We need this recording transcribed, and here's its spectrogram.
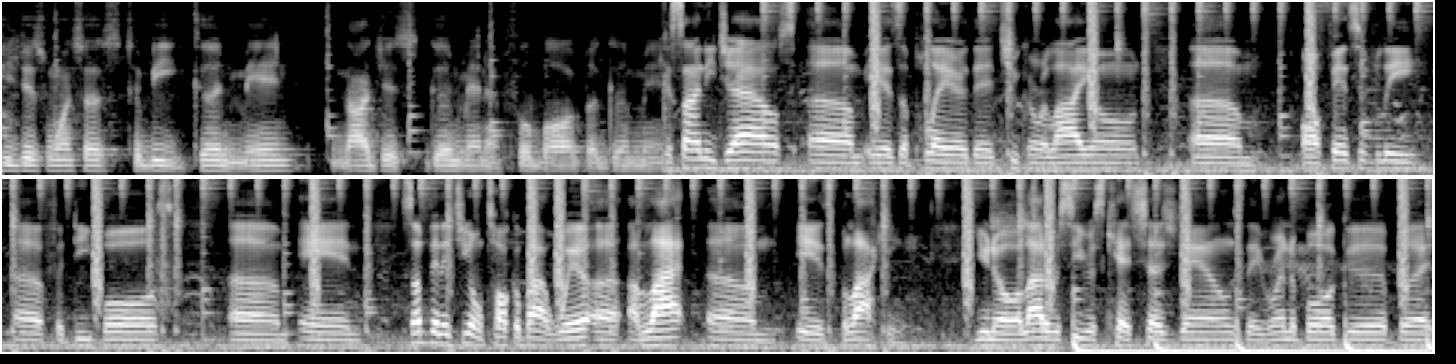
he just wants us to be good men, not just good men in football, but good men. Ksani Jiles um, is a player that you can rely on um, offensively uh, for deep balls. Um, and something that you don't talk about well uh, a lot um, is blocking. You know, a lot of receivers catch touchdowns, they run the ball good, but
